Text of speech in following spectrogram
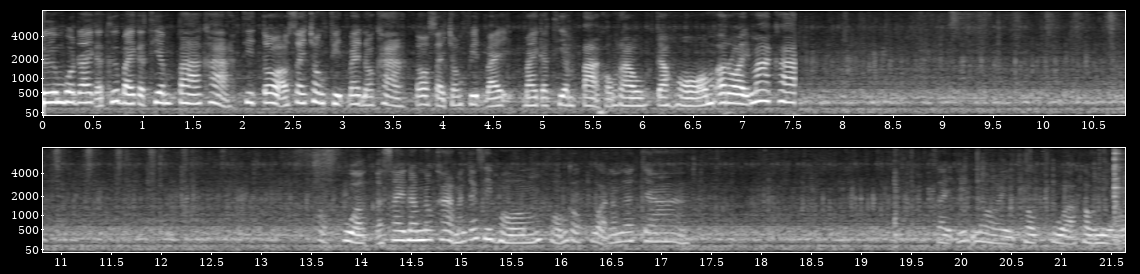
ลืมบ่ได้ก็คือใบกระเทียมปลาค่ะ ที่ต้อเอาใส่ช่องฟิตไว้เนาะค่ะต้อใส่ช่องฟิตไว้ใบกระเทียมปลาของเราจะหอมอร่อยมากค่ะข้าวขวกับใส่น้ำเนาะค่ะ มันจังสิหอมหอมข้าวขัวน้ำนะจ้า ใส่นิดหน่อยข้าวขัวข้าวเหนียว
